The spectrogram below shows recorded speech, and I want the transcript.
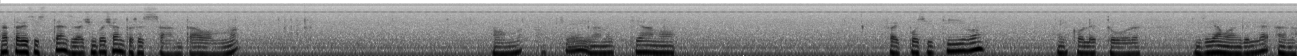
l'alta resistenza da 560 ohm. Ohm ok la mettiamo fa il positivo il collettore inseriamo anche il led ah no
